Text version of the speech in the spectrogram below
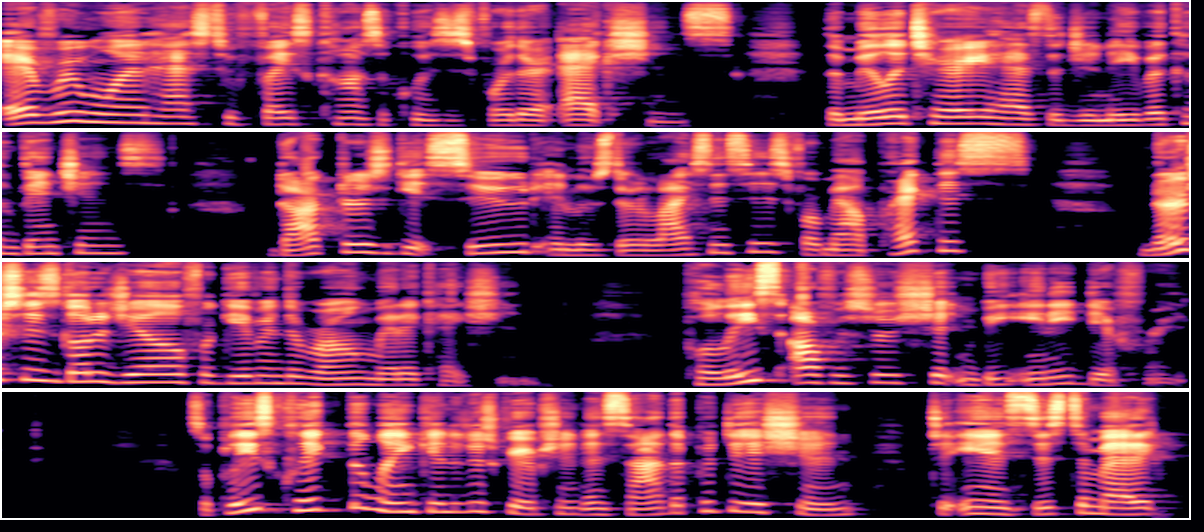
Everyone has to face consequences for their actions. The military has the Geneva Conventions. Doctors get sued and lose their licenses for malpractice. Nurses go to jail for giving the wrong medication. Police officers shouldn't be any different. So please click the link in the description and sign the petition to end systematic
